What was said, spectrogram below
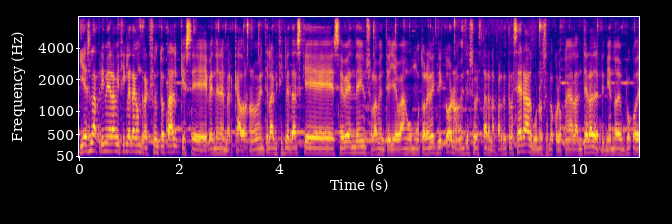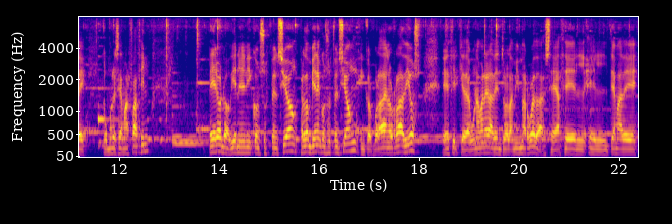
y es la primera bicicleta con tracción total que se vende en el mercado. Normalmente las bicicletas que se venden solamente llevan un motor eléctrico, normalmente suele estar en la parte trasera, algunos se lo colocan en la delantera, dependiendo de un poco de cómo les sea más fácil pero no viene ni con suspensión, perdón, viene con suspensión incorporada en los radios, es decir, que de alguna manera dentro de la misma rueda se hace el, tema de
